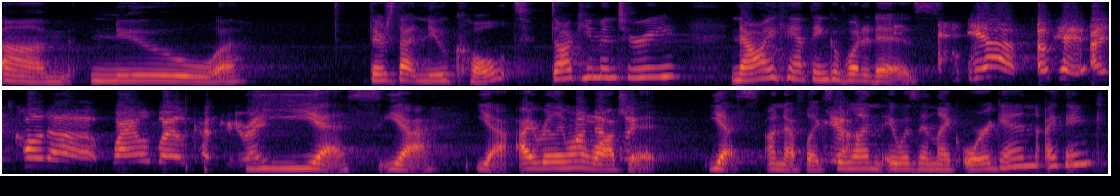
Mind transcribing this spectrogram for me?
um, new. There's that new cult documentary. Now I can't think of what it is. Yeah. Okay. It's called uh, Wild Wild Country, right? Yes, yeah, yeah. I really want to watch Netflix? it. Yes, on Netflix. Yeah. The one it was in like Oregon, I think.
